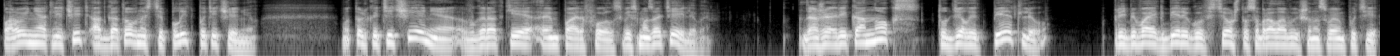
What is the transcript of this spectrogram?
порой не отличить от готовности плыть по течению. Вот только течение в городке Empire Falls весьма затейливое. Даже река Нокс тут делает петлю, прибивая к берегу все, что собрала выше на своем пути.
